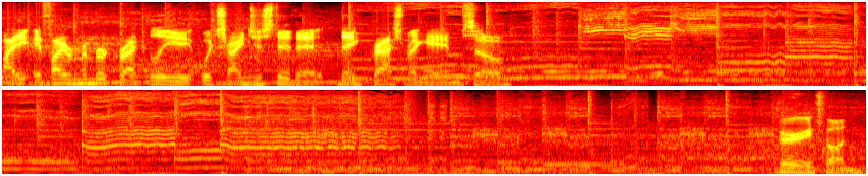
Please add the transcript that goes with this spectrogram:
I, if I remember correctly, which I just did it, they crashed my game, so... Very fun.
